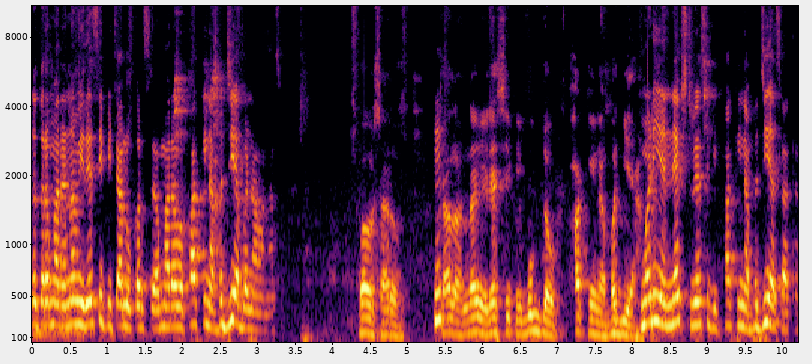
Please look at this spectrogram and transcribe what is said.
નતર અમારે નવી રેસીપી ચાલુ કરશે. અમારે હવે ફાકીના ભજીયા બનાવવાના છે. બહુ સારું. ચાલો નવી રેસીપી મૂકજો ફાકીના ભજીયા. મળીએ નેક્સ્ટ રેસીપી ફાકીના ભજીયા સાથે.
